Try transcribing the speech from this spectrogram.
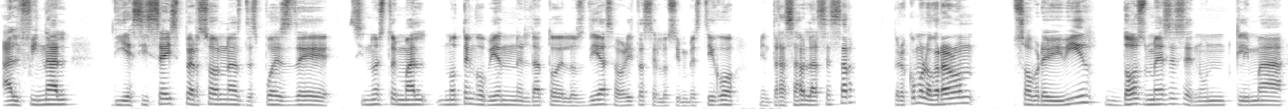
al final 16 personas después de, si no estoy mal, no tengo bien el dato de los días, ahorita se los investigo mientras habla César, pero cómo lograron sobrevivir dos meses en un clima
